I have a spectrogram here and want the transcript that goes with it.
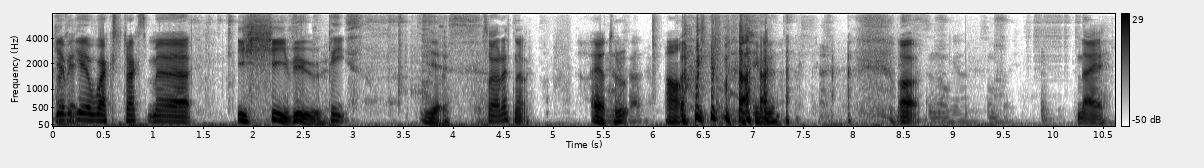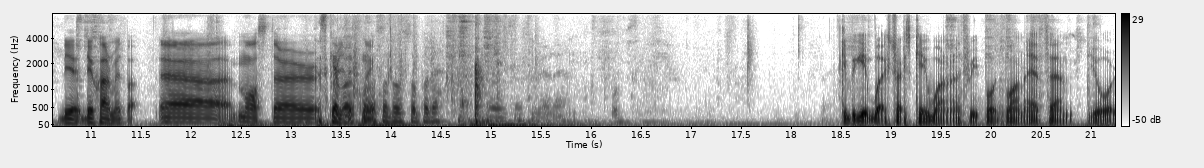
Gbg Waxtrax med Ishivu. Peace. Yes. Sa jag rätt nu? Ja, jag tror, ja. Ja. Nej, det, det är charmigt bara. Uh, master, Ska jag bara pre-listening. få stå på det? Gbg Waxtrax K103.1 FM, your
